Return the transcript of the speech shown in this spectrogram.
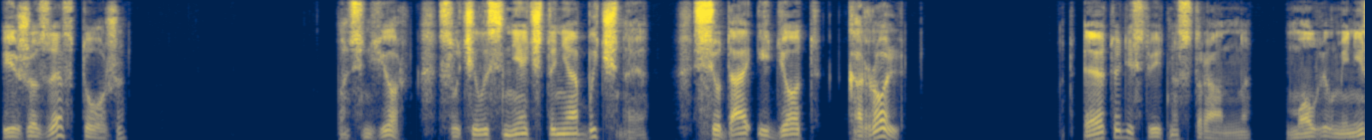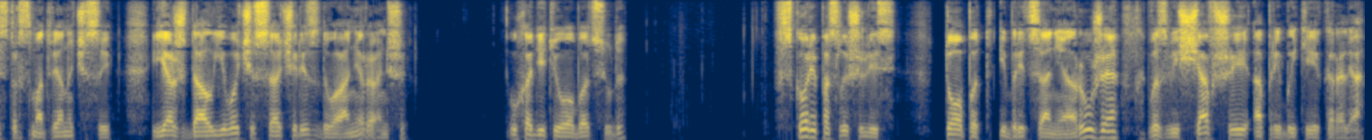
И Жозеф тоже. Монсеньор, случилось нечто необычное. Сюда идет король. Это действительно странно. — молвил министр, смотря на часы. — Я ждал его часа через два, не раньше. — Уходите оба отсюда. Вскоре послышались топот и брецание оружия, возвещавшие о прибытии короля.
